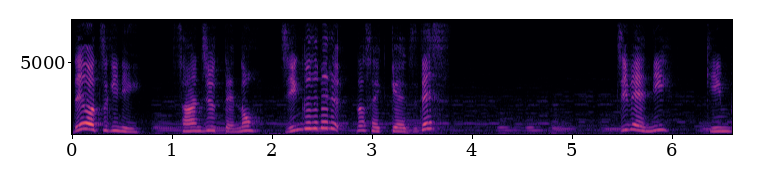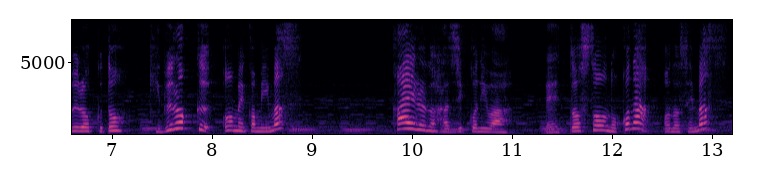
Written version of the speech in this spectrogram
では次に30点のジングルベルの設計図です。地面に金ブロックと木ブロックを埋め込みます。回路の端っこにはレッドストーンの粉を乗せます。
